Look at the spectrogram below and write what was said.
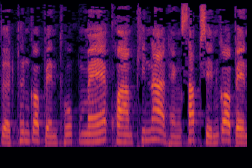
เกิดขึ้นก็เป็นทุกข์แม้ความพินาศแห่งทรัพย์สินก็เป็น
